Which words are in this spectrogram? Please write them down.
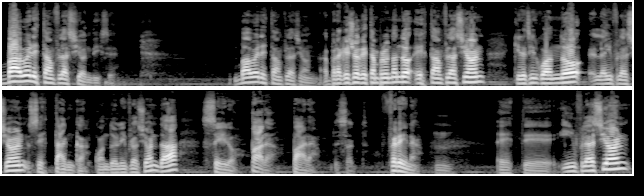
Va a haber esta inflación, dice. Va a haber esta inflación. Para aquellos que están preguntando, esta inflación quiere decir cuando la inflación se estanca, cuando la inflación da cero. Para. Para. Exacto. Frena. Mm. Este, inflación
